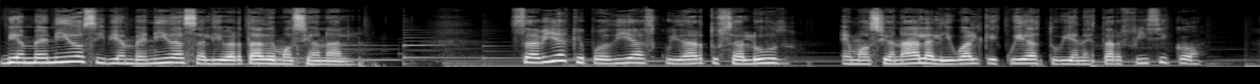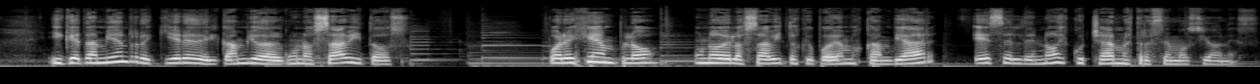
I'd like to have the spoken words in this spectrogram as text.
Bienvenidos y bienvenidas a Libertad Emocional. ¿Sabías que podías cuidar tu salud emocional al igual que cuidas tu bienestar físico? Y que también requiere del cambio de algunos hábitos. Por ejemplo, uno de los hábitos que podemos cambiar es el de no escuchar nuestras emociones.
